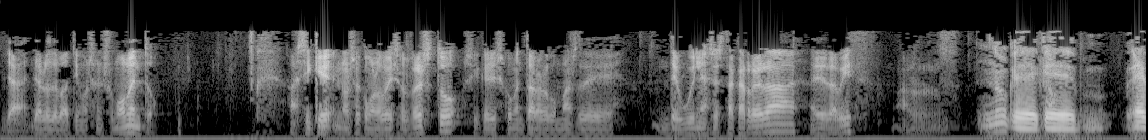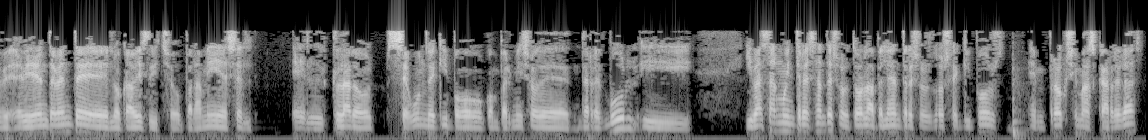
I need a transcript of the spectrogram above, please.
ya, ya lo debatimos en su momento. Así que no sé cómo lo veis el resto. Si queréis comentar algo más de, de Williams esta carrera, eh, David? No, que, evidentemente lo que habéis dicho, para mí es el, el claro segundo equipo con permiso de, Red Bull y, va a estar muy interesante sobre todo la pelea entre esos dos equipos en próximas carreras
